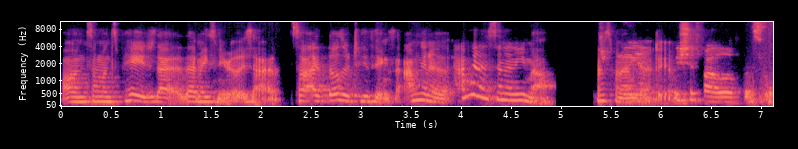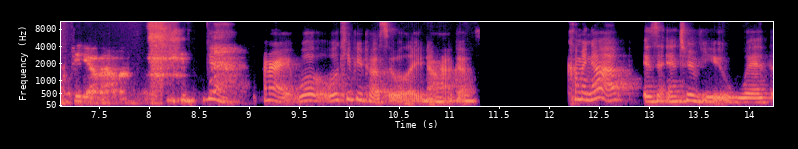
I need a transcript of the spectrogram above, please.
on someone's page. That that makes me really sad. So I, those are two things. I'm gonna I'm gonna send an email. That's what Oh, I'm yeah, gonna do. we should follow up with Wikipedia on that one. Yeah. All right. We'll we'll keep you posted. We'll let you know how it goes. Coming up is an interview with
